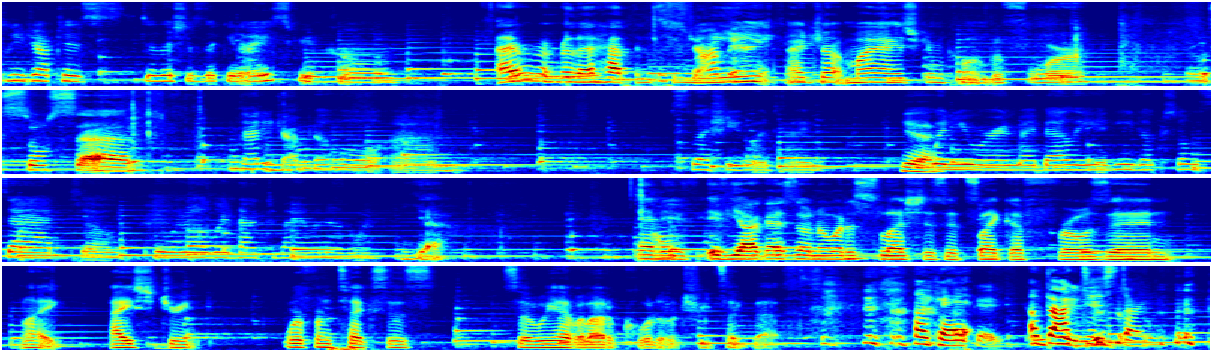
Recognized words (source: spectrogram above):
He dropped his delicious looking ice cream cone. I remember that happened to strawberry me. I dropped my ice cream cone before. It was so sad. Daddy dropped a whole um, slushy one time Yeah. when you were in my belly, and he looked so sad. So we went all the way back to buy him another one. Yeah. And if, if y'all guys don't know what a slush is, it's like a frozen like ice drink. We're from Texas, so we have a lot of cool little treats like that. Okay, Okay. I'm back to the start.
